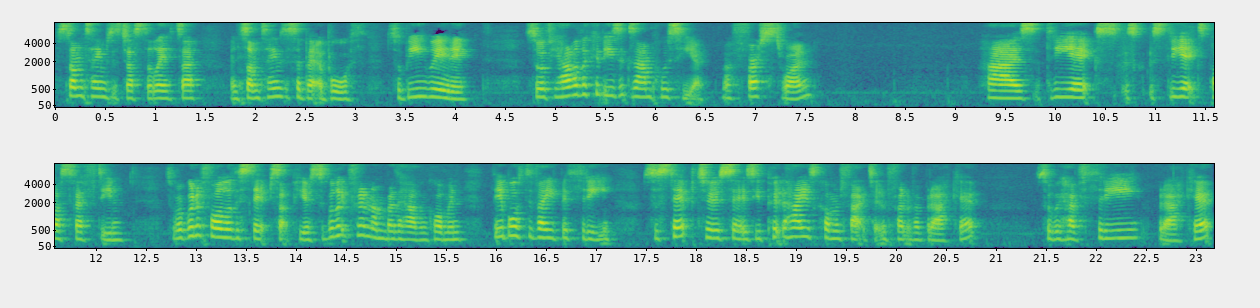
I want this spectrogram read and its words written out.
sometimes it's just a letter, and sometimes it's a bit of both. So be wary. So if you have a look at these examples here, my first one has 3x, is 3x plus 15. So we're going to follow the steps up here. So we look for a number they have in common. They both divide by 3. So step 2 says you put the highest common factor in front of a bracket. So we have 3 bracket.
